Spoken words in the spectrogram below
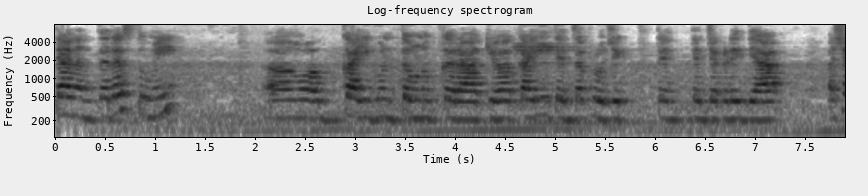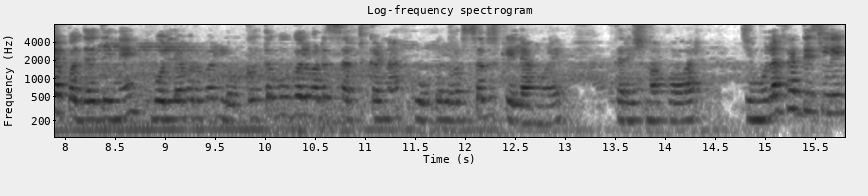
त्यानंतरच तुम्ही काही गुंतवणूक करा किंवा काही त्यांचा प्रोजेक्ट त्यांच्याकडे द्या. अशा पद्धतीने बोलल्याबरोबर लोक तर गुगलवरच सर्च करणार. गुगलवर सर्च केल्यामुळे करिश्मा पवारची मुलाखत दिसली.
